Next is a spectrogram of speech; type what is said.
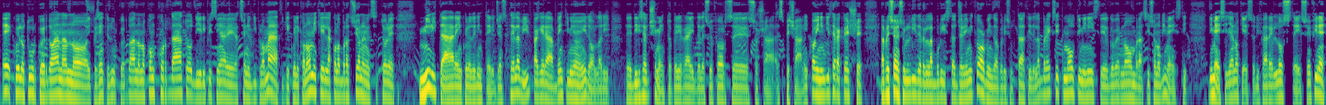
e quello turco Erdogan hanno, il presidente turco Erdogan hanno concordato di ripristinare le relazioni diplomatiche, quelle economiche e la collaborazione nel settore militare. In quello dell'intelligence. Tel Aviv pagherà 20 milioni di dollari eh, di risarcimento per il raid delle sue forze sociali, speciali. Poi in Inghilterra cresce la pressione sul leader laburista Jeremy Corbyn dopo i risultati della Brexit. Molti ministri del governo Ombra si sono dimessi, dimessi gli hanno chiesto di fare lo stesso. Infine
